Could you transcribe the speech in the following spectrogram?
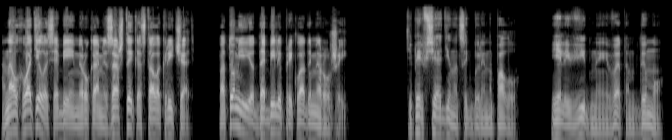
Она ухватилась обеими руками за штык и стала кричать. Потом ее добили прикладами ружей. Теперь все одиннадцать были на полу, еле видные в этом дыму.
